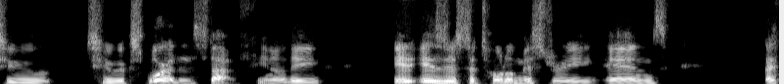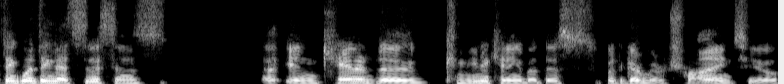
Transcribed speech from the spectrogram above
to to explore this stuff. You know, they it is just a total mystery, and I think one thing that citizens in Canada communicating about this, what the government are trying to,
